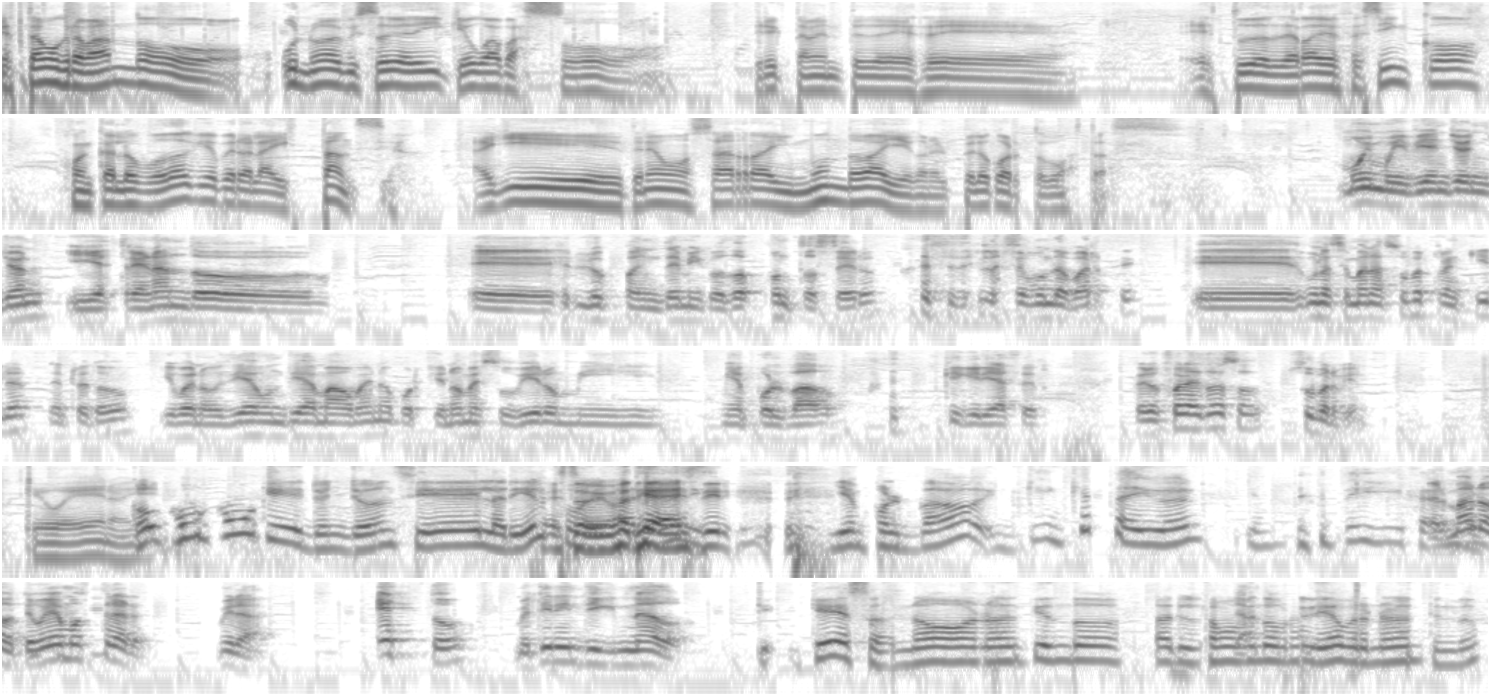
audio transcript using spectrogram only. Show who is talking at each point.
Speaker 1: Estamos grabando un nuevo episodio de ¿Qué guapa pasó? Directamente desde estudios de Radio F5, Juan Carlos Bodoque, pero a la distancia. Aquí tenemos a Raimundo Valle con el pelo corto, ¿cómo estás?
Speaker 2: Muy muy bien John John y estrenando eh, Look Pandémico 2.0, la segunda parte. Eh, una semana súper tranquila, dentro de todo. Y bueno, hoy día un día más o menos porque no me subieron mi, mi empolvado que quería hacer. Pero fuera de todo eso, súper bien.
Speaker 1: Qué bueno.
Speaker 3: ¿Cómo, cómo, cómo que John John si es el Ariel?
Speaker 1: Eso mismo te iba a decir.
Speaker 3: Y empolvado, ¿en qué, en qué está ahí, weón? Estoy-
Speaker 2: Hermano, te voy a mostrar. Mira, esto me tiene indignado.
Speaker 3: ¿Qué, qué es eso? No, no entiendo. Lo estamos
Speaker 2: Ya.
Speaker 3: viendo por video, pero no lo entiendo.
